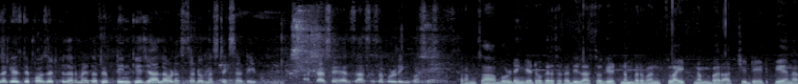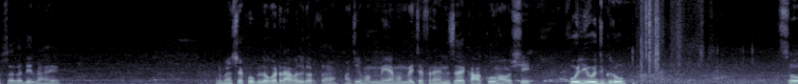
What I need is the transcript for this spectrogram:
लगेच डिपॉझिट केल्यावर मिळतं. फिफ्टीन के जी अलाउड असतं डोमेस्टिकसाठी आकाश एअरचा असाचा बोर्डिंग पास असतो. तर आमचा बोर्डिंग गेट वगैरे सगळं दिला असतो. Gate number one flight number आजची डेट पी एन आर सगळं दिलं आहे. तर मी असे खूप लोक ट्रॅव्हल करत आहे माझी मम्मी आहे. मम्मीचे फ्रेंड्स आहे. काकू मावशी full use group so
